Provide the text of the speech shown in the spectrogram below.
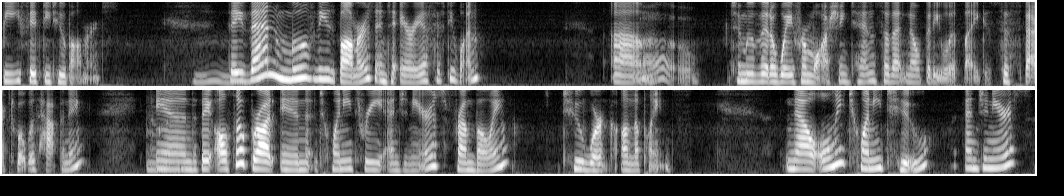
B-52 bombers. They then moved these bombers into Area 51 um, Oh. to move it away from Washington so that nobody would like suspect what was happening. And they also brought in 23 engineers from Boeing to work on the planes. Now, only 22 engineers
